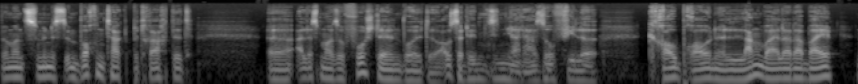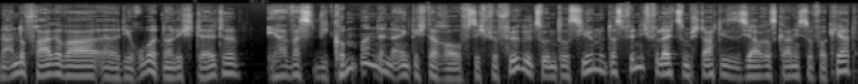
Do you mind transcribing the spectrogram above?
wenn man es zumindest im Wochentakt betrachtet, äh, alles mal so vorstellen wollte. Außerdem sind ja da so viele graubraune Langweiler dabei. Eine andere Frage war, äh, die Robert neulich stellte, ja, was, wie kommt man denn eigentlich darauf, sich für Vögel zu interessieren? Und das finde ich vielleicht zum Start dieses Jahres gar nicht so verkehrt.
